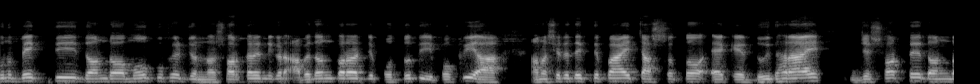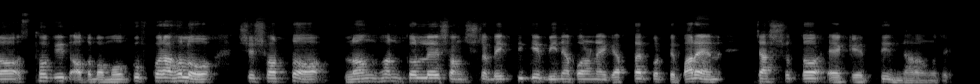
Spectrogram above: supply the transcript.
কোন ব্যক্তি দণ্ড মৌকুফের জন্য সরকারের নিকট আবেদন করার যে পদ্ধতি, প্রক্রিয়া, আমরা সেটা দেখতে পাই চারশত একের দুই ধারায় যে শর্তে দণ্ড স্থগিত অথবা মৌকুফ করা হলো, সে শর্ত লঙ্ঘন করলে সংশ্লিষ্ট ব্যক্তিকে বিনা পরণায় গ্রেফতার করতে পারেন। চারশত একের তিন ধারা অনুযায়ী।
